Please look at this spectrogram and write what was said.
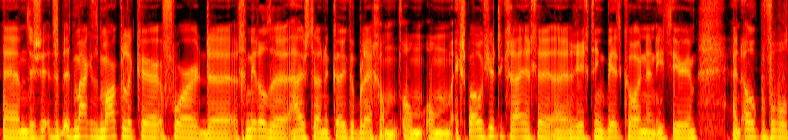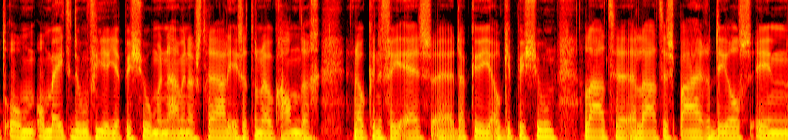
Um, dus het, het, maakt het makkelijker voor de gemiddelde huistuin- en keukenbelegger om, om, om exposure te krijgen uh, richting Bitcoin en Ethereum. En ook bijvoorbeeld om, om mee te doen via je pensioen. Met name in Australië is dat dan ook handig. En ook in de VS, uh, daar kun je ook je pensioen laten, laten sparen, deels in,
